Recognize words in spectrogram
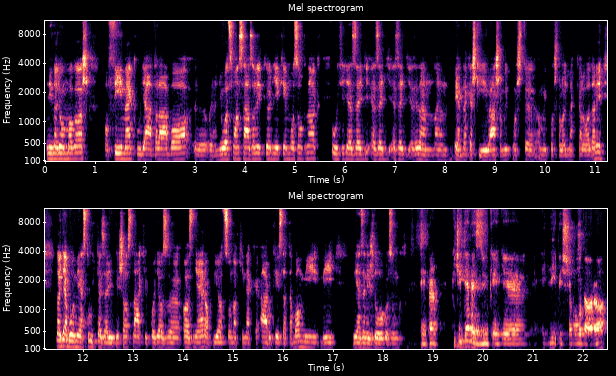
mindig nagyon magas a fémek úgy általában olyan 80% környékén mozognak, úgyhogy ez egy, ez egy, ez egy, ez egy nagyon, nagyon érdekes kihívás, amit most, amit most valahogy meg kell oldani. Nagyjából mi ezt úgy kezeljük, és azt látjuk, hogy az, az nyer a piacon, akinek árukészlete van, mi, mi, mi ezen is dolgozunk. Szépen. Kicsit evezzünk egy, egy lépéssel oldalra,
